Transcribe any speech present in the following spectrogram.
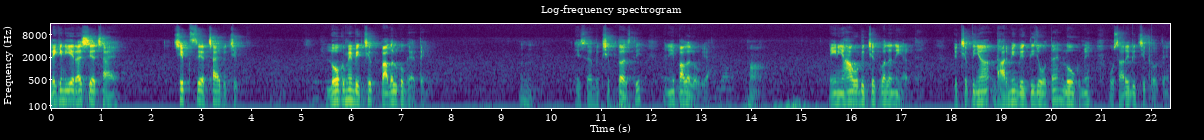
लेकिन ये रज से अच्छा है क्षिप्त से अच्छा है विक्षिप्त। लोक में विक्षिप्त पागल को कहते हैं। इस विक्षिप्त अस्थि यानी ये पागल हो गया। हाँ। लेकिन यहाँ वो विक्षिप्त वाला नहीं अर्थ है। विक्षिप्त यहाँ धार्मिक व्यक्ति जो होता है लोक में, वो सारे विक्षिप्त होते हैं।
